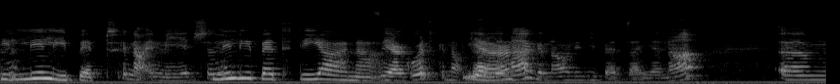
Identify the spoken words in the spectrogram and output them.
die Lilibet. genau, ein Mädchen. Lilibet Diana. Sehr gut, genau. Ja. Diana, genau, Lilibet Diana. Ähm,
